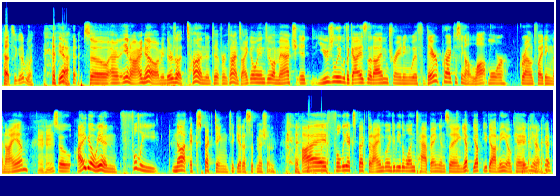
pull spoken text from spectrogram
That's a good one. yeah. So I mean, you know, I know. I mean, there's a ton of different times. I go into a match. It usually with the guys that I'm training with, they're practicing a lot more ground fighting than I am. hmm So I go in fully not expecting to get a submission. I fully expect that I am going to be the one tapping and saying, "Yep, yep, you got me. Okay, you know." Good.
